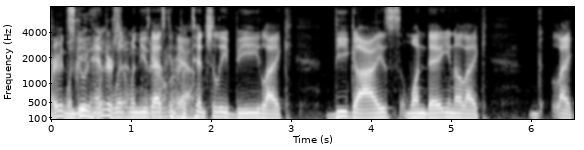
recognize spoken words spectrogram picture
Or even when Scoot the- Henderson, when, when these guys know? can Yeah. potentially be like the guys one day. You know, like like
